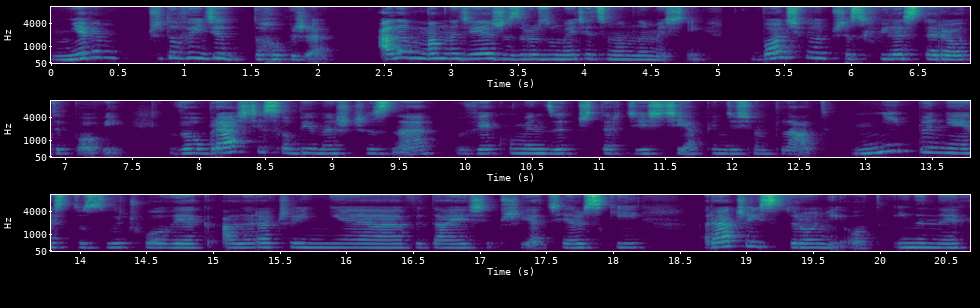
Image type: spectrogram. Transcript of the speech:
nie wiem, czy to wyjdzie dobrze, ale mam nadzieję, że zrozumiecie, co mam na myśli. Bądźmy przez chwilę stereotypowi. Wyobraźcie sobie mężczyznę w wieku między 40 a 50 lat. Niby nie jest to zły człowiek, ale raczej nie wydaje się przyjacielski, raczej stroni od innych.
